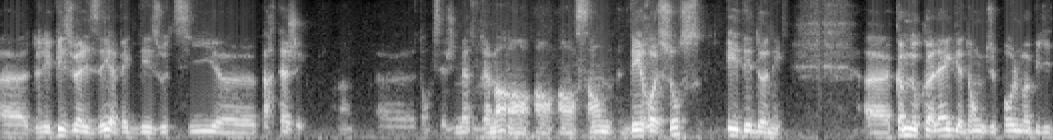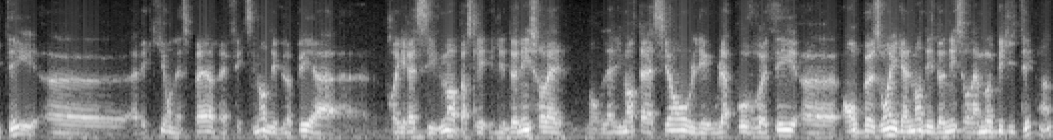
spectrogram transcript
euh, de les visualiser avec des outils euh, partagés. Hein. Euh, donc, il s'agit de mettre vraiment en, en, ensemble des ressources et des données. Euh, comme nos collègues donc du pôle mobilité, avec qui on espère effectivement développer à progressivement parce que les, les données sur l'alimentation bon, ou, ou, la pauvreté euh, ont besoin également des données sur la mobilité. Hein.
